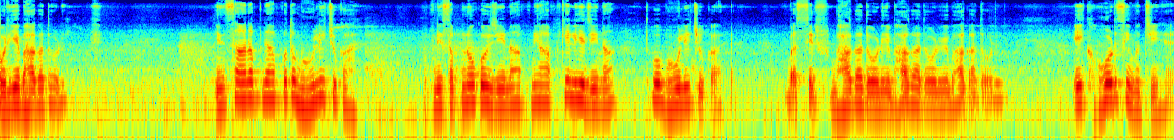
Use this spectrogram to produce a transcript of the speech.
और ये भागा दौड़ी इंसान अपने आप को तो भूल ही चुका है। अपने सपनों को जीना, अपने आप के लिए जीना तो वो भूल ही चुका है। बस सिर्फ़ भागा दौड़ी भागा दौड़ी भागा दौड़ी एक होड़ सी मची है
